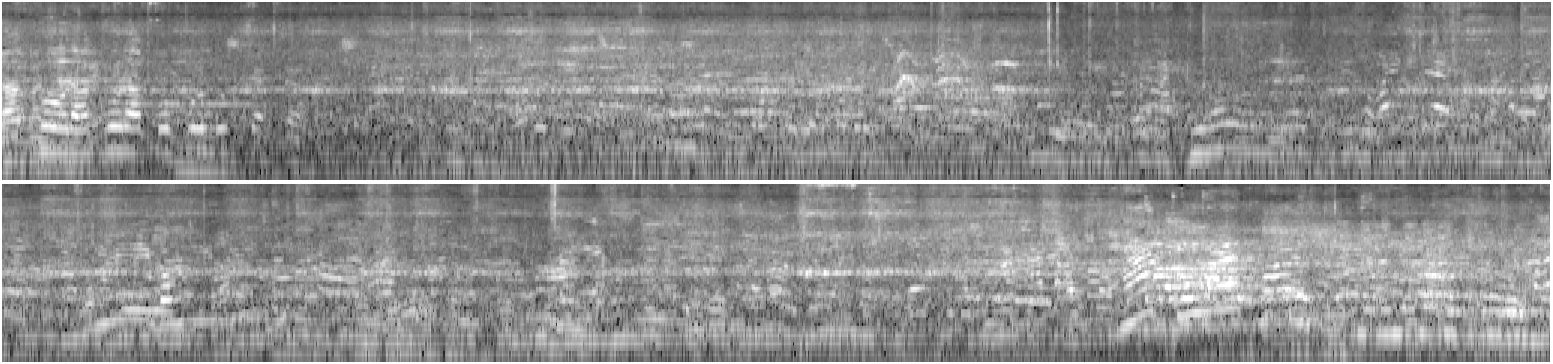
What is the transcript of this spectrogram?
রাখো রাখো রাখো Thank you.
